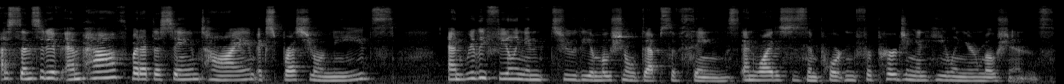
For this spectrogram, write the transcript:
a sensitive empath, but at the same time express your needs and really feeling into the emotional depths of things and why this is important for purging and healing your emotions.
